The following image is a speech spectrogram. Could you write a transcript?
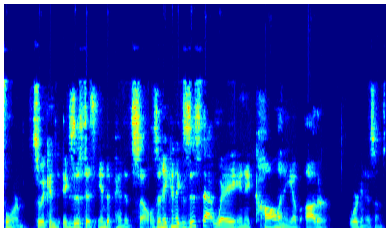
form. So it can exist as independent cells and it can exist that way in a colony of other organisms.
